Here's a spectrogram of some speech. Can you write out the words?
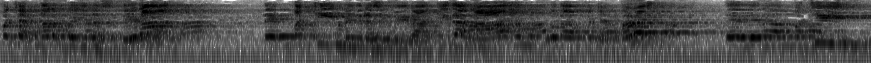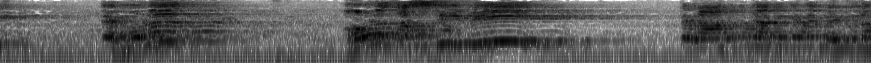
75 ਬਿਜ਼ਨਸ ਤੇਰਾ ਤੇ 25 ਬਿਜ਼ਨਸ ਮੇਰਾ। ਜਿਹਦਾ ਰਾਜ ਉਹਦਾ 75 ਤੇ ਮੇਰਾ 25 ਤੇ ਹੁਣ ਹੁਣ 80 20 ਤੇ ਰਾਤ ਨੂੰ ਜਾ ਕੇ ਕਹਿੰਦੇ ਮੈਨੂੰ ਨਾ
